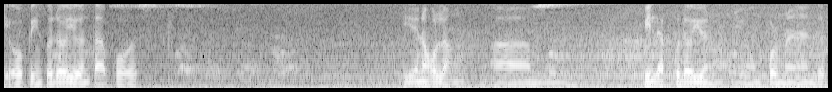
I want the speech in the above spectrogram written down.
i-open ko daw yun tapos i-ano ko lang um, fill up ko daw yun yung form na nandun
